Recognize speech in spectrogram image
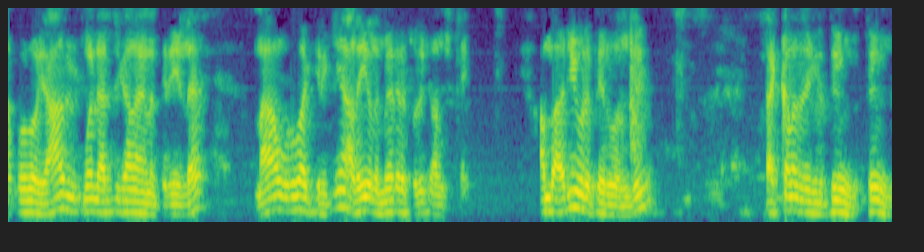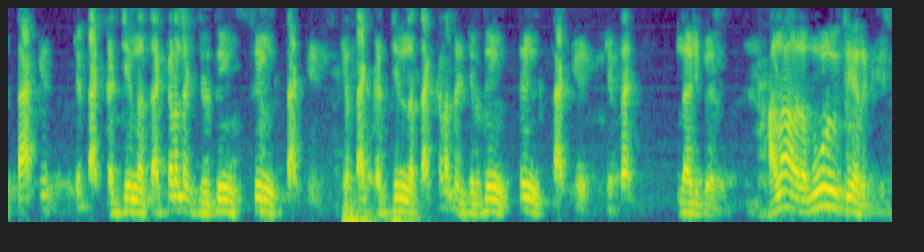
அப்போ யாருக்கு முன்னாடி அடிச்சுக்கான எனக்கு தெரியல. நான் உருவாக்கியிருக்கேன் அதையும் அந்த மேடையில் சொல்லி காமிச்சிட்டேன். அந்த அடியோட பேர் வந்து தக்கன திங் திங் டாக்கு டக்க சின்ன தக்கன திங் திங் டாக்கு தக்க சின்ன தக்கன திங் திங் டாக்கு கிட்ட இந்த அடி பேர். ஆனால் அதில் மூணு விஷயம் இருக்குது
